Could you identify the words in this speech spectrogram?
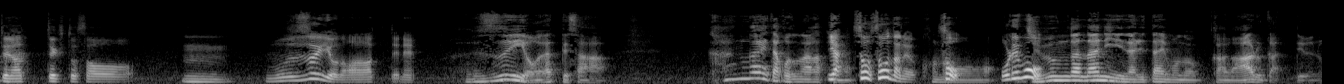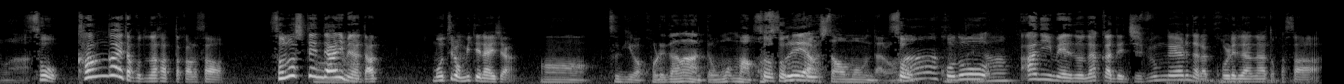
てなってくとさ、うん。むずいよなーってね。むずいよ。だってさ、考えたことなかったのいや、そう、そうなのよこ。のそう。俺も、自分が何になりたいものかがあるかっていうのは。そう、考えたことなかったからさ、その視点でアニメなんてあもちろん見てないじゃん。うん次はこれだなって思う。まあ、そうそうコスプレイヤーしたら思うんだろうそうな。、このなアニメの中で自分がやるならこれだなとかさ、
